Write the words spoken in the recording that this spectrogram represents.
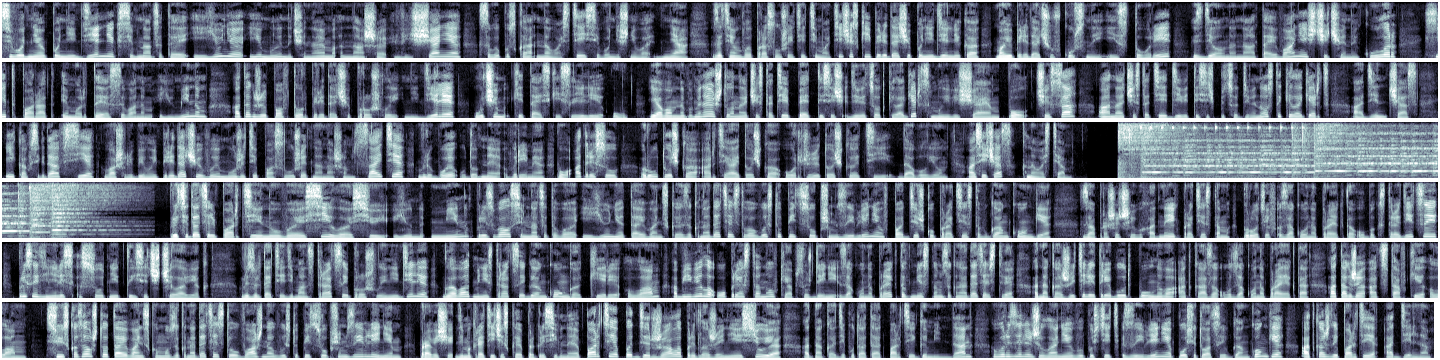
Сегодня понедельник, 17 июня, и мы начинаем наше вещание с выпуска новостей сегодняшнего дня. Затем вы прослушаете тематические передачи понедельника, мою передачу «Вкусные истории», сделанную на Тайване с Чеченой Кулар, хит-парад МРТ с Иваном Юмином, а также повтор передачи прошлой недели «Учим китайский с Лилией У». Я вам напоминаю, что на частоте 5900 кГц мы вещаем полчаса, а на частоте 9590 кГц – один час. И, как всегда, все ваши любимые передачи вы можете послушать на нашем сайте в любое удобное время по адресу ru.rti.org.tw. А сейчас к новостям. Председатель партии «Новая сила» Сюй Юн Мин призвал 17 июня тайваньское законодательство выступить с общим заявлением в поддержку протестов в Гонконге. За прошедшие выходные к протестам против законопроекта об экстрадиции присоединились сотни тысяч человек – в результате демонстрации прошлой недели глава администрации Гонконга Керри Лам объявила о приостановке обсуждений законопроекта в местном законодательстве, однако жители требуют полного отказа от законопроекта, а также отставки Лам. Сюй сказал, что тайваньскому законодательству важно выступить с общим заявлением. Правящая демократическая прогрессивная партия поддержала предложение Сюя, однако депутаты от партии Гаминьдан выразили желание выпустить заявление по ситуации в Гонконге от каждой партии отдельно.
